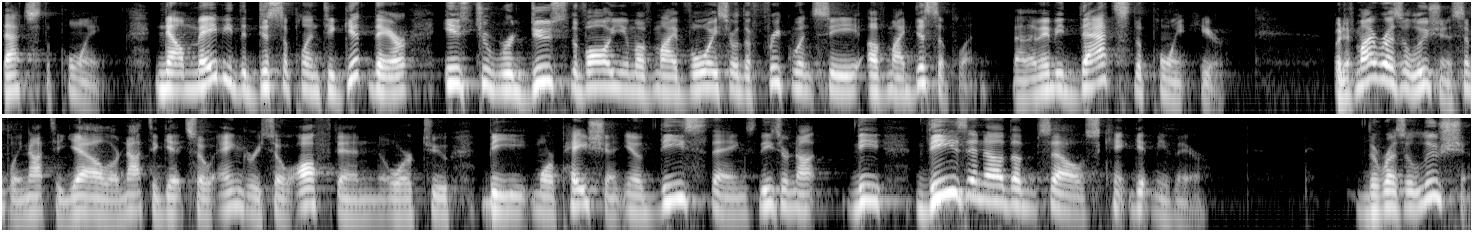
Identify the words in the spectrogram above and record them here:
That's the point. Now, maybe the discipline to get there is to reduce the volume of my voice or the frequency of my discipline. Now, maybe that's the point here. But if my resolution is simply not to yell or not to get so angry so often or to be more patient, you know, these things, these are not, the, these in of themselves can't get me there. The resolution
